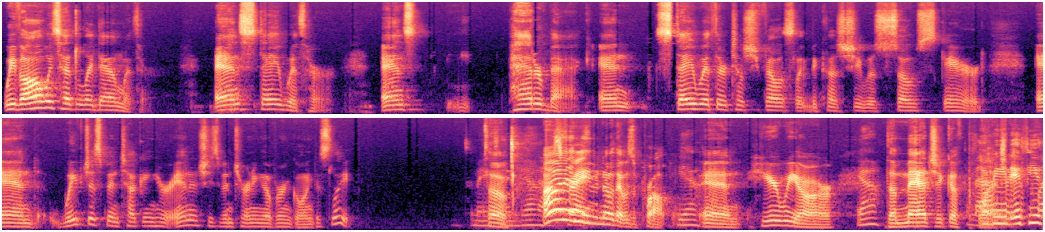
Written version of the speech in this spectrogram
we've always had to lay down with her, and stay with her, and pat her back, and stay with her till she fell asleep because she was so scared." And we've just been tucking her in, and she's been turning over and going to sleep. it's amazing So yeah I didn't great. even know that was a problem. Yeah. And here we are, yeah the magic of play. I mean, if you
